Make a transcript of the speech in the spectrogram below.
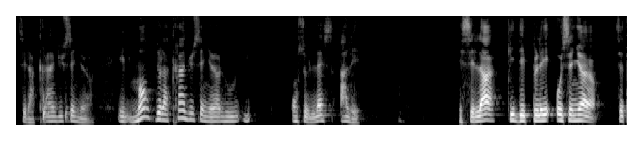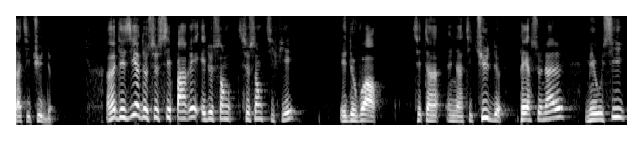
c'est la crainte du Seigneur. Il manque de la crainte du Seigneur, on se laisse aller. Et c'est là qui déplaît au Seigneur, cette attitude. Un désir de se séparer et de se sanctifier et de voir, c'est une attitude personnelle, mais aussi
